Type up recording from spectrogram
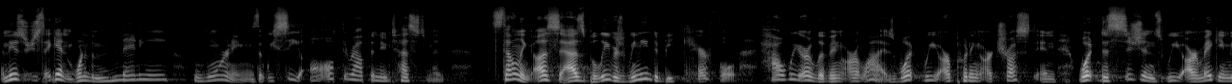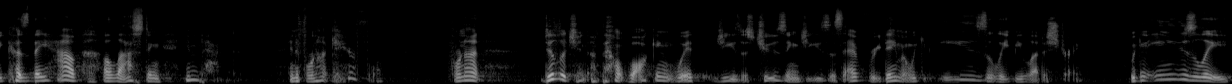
And these are just, again, one of the many warnings that we see all throughout the New Testament it's telling us as believers we need to be careful how we are living our lives, what we are putting our trust in, what decisions we are making because they have a lasting impact. And if we're not careful, if we're not diligent about walking with Jesus, choosing Jesus every day, man, we could easily be led astray. We can easily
